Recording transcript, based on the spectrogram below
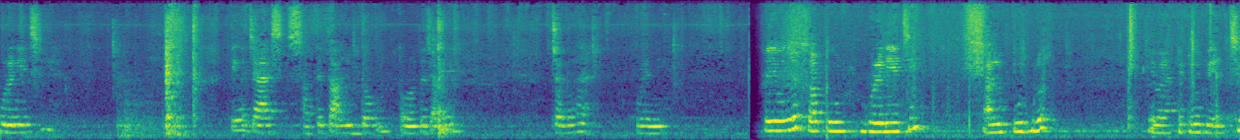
ভরে নিয়েছি। ঠিক আছে, আর সাথে তো আলুর দম, তোমরা তো জানে চলো হ্যাঁ করে নিই। সব ভরে নিয়েছি। আলু পুরগুলো। এবার একটা করে বেলছি।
